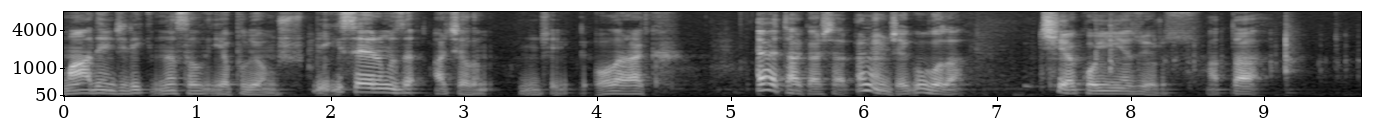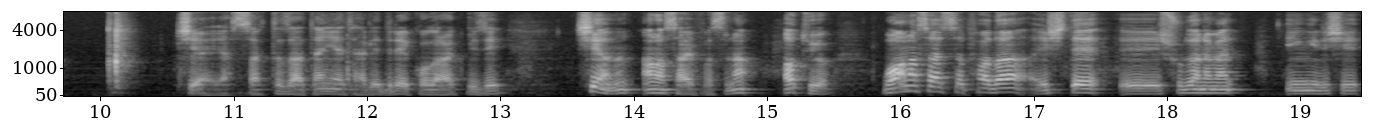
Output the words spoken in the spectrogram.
madencilik nasıl yapılıyormuş? Bilgisayarımızı açalım öncelikli olarak. Evet arkadaşlar ön önce Google'a Chia Coin yazıyoruz. Hatta Chia yazsak da zaten yeterli. Direkt olarak bizi Chia'nın ana sayfasına atıyor. Bu ana sayfada işte e, şuradan hemen İngilizce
